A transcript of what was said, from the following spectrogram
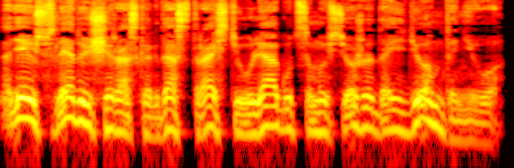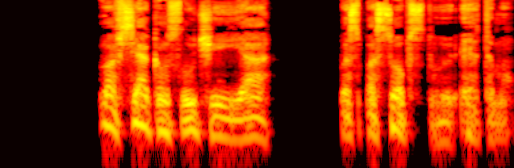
Надеюсь, в следующий раз, когда страсти улягутся, мы все же дойдем до него. Во всяком случае, я поспособствую этому.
